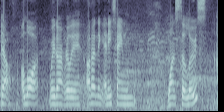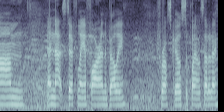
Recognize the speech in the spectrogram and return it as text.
Yeah, a lot. We don't really. I don't think any team wants to lose, um, and that's definitely a fire in the belly for us girls to play on Saturday.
